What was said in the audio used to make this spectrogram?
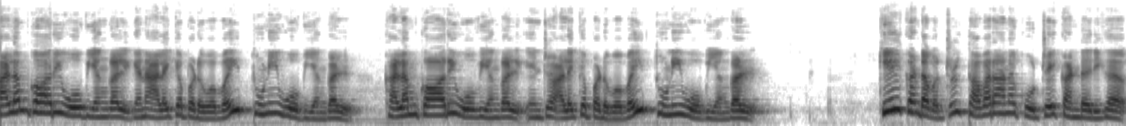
களம்காரி ஓவியங்கள் என அழைக்கப்படுபவை துணி ஓவியங்கள். களம்காரி ஓவியங்கள் என்று அழைக்கப்படுபவை துணி ஓவியங்கள். கீழ்கண்டவற்றுள் தவறான கூற்றை கண்டறிக.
